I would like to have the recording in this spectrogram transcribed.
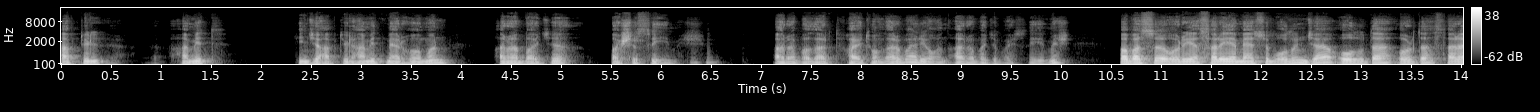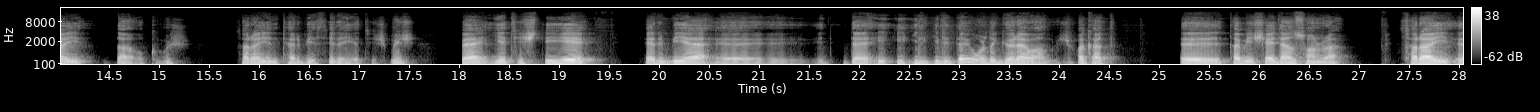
Abdülhamit İkinci Abdülhamit merhumun arabacı başısıymış. Arabalar, faytonlar var ya onun arabacı başısıymış. Babası oraya saraya mensup olunca oğlu da orada sarayda okumuş. Sarayın terbiyesiyle yetişmiş ve yetiştiği terbiye de ilgili de orada görev almış. Fakat e, tabii şeyden sonra saray e,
